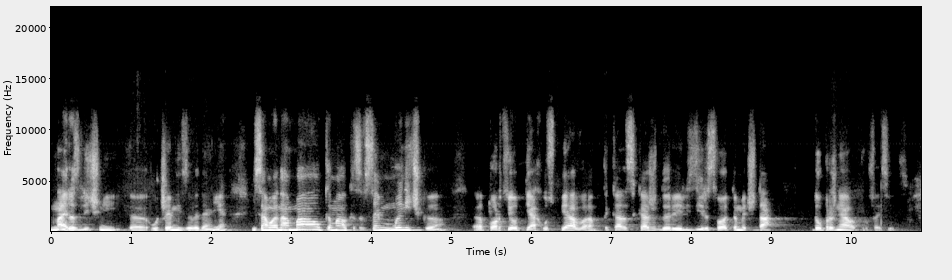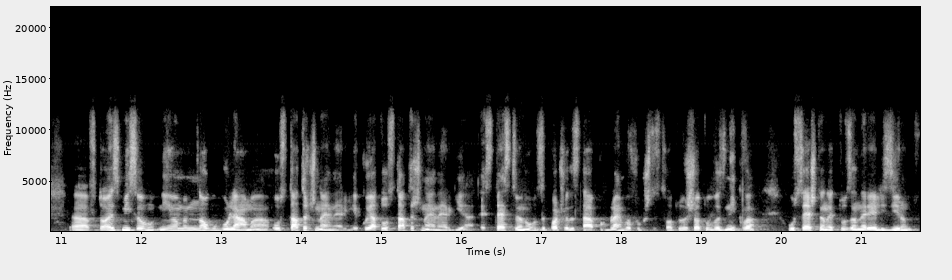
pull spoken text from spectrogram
най-различни учебни заведения и само една малка, малка, съвсем мъничка порция от тях успява, така да се каже, да реализира своята мечта да упражнява професията си. В този смисъл ние имаме много голяма остатъчна енергия, която остатъчна енергия естествено започва да става проблем в обществото, защото възниква усещането за нереализираното.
